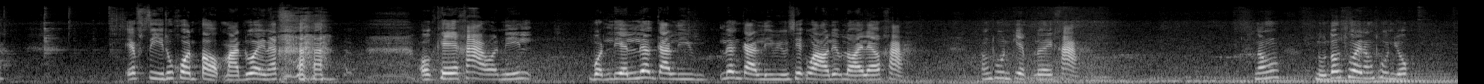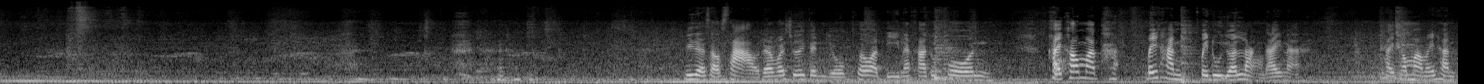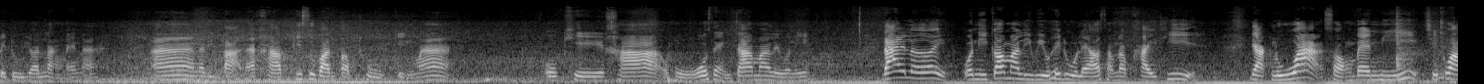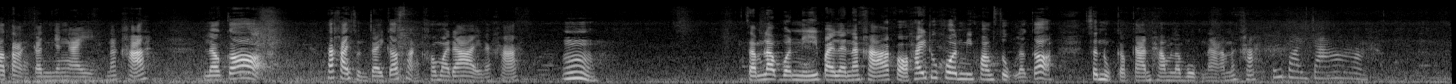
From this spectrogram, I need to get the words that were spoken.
FC ทุกคนตอบมาด้วยนะคะ โอเคค่ะ วันนี้บทเรียนเรื่องการรีเรื่องการรีวิวเช็ควาล์วเรียบร้อยแล้วค่ะ น้องทุนเก็บเลยค่ะ น้องหนูต้องช่วยน้องทุนยก มีแต่สาวๆนะมาช่วยกันยก สวัสดีนะคะ ทุกคน ใครเข้ามาไม่ทันไปดูย้อนหลังได้นะ ใครเข้ามาไม่ทันไปดูย้อนหลังได้นะอ่านาริตะนะครับ พี่สุบันตอบถูกเก่งมาก โอเคค่ะโอ้โหแสงจ้ามากเลยวันนี้ ได้เลย วันนี้ก็มารีวิวให้ดูแล้วสำหรับใครที่ อยากรู้ว่า 2 แบรนด์นี้ชิควาวต่างกันยังไงนะคะ แล้วก็ถ้าใครสนใจก็สั่งเข้ามาได้นะคะ อืมสำหรับวันนี้ไปแล้วนะคะ ขอให้ทุกคนมีความสุขแล้วก็สนุกกับการทำระบบน้ำนะคะ บ๊ายบายจ้า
